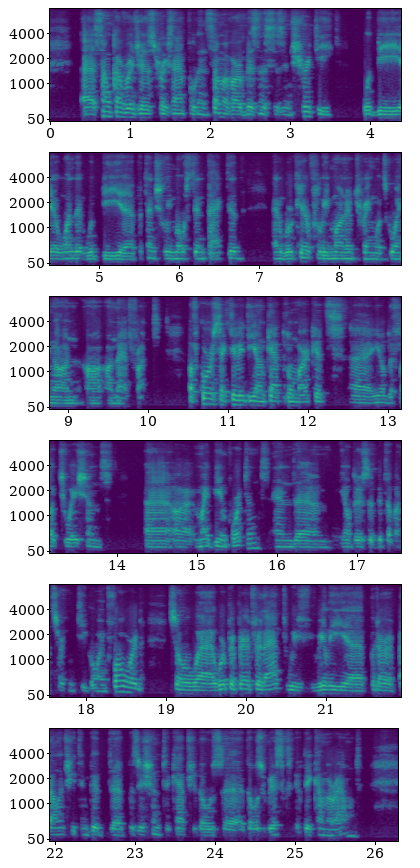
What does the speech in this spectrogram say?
some coverages, for example, in some of our businesses in surety would be one that would be potentially most impacted and we're carefully monitoring what's going on uh, on that front. Of course, activity on capital markets, you know, the fluctuations are, might be important, and um, you know there's a bit of uncertainty going forward. So uh, we're prepared for that. We've really uh, put our balance sheet in good uh, position to capture those uh, those risks if they come around.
